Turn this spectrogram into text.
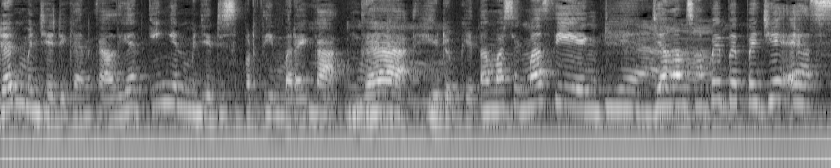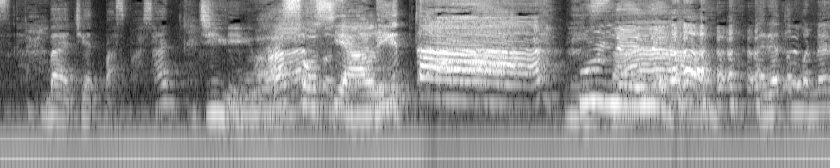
dan menjadikan kalian ingin menjadi seperti mereka. Enggak hidup kita masing-masing. Iya. jangan sampai BPJS budget pas-pasan Jiwa jiwa sosialita. misal ada temenan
